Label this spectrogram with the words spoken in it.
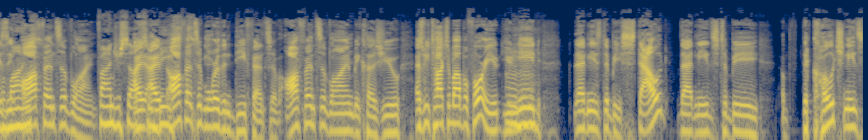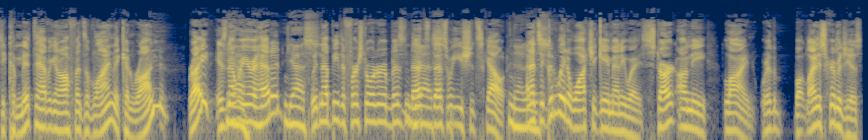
is the the offensive line. Find yourself I, I, offensive more than defensive. Offensive line because you, as we talked about before, you you Mhm. need that needs to be stout. That needs to be the coach needs to commit to having an offensive line that can run. Right? Isn't that where you're headed? Yes. Wouldn't that be the first order of business? That's Yes. that's what you should scout. That and it's a good way to watch a game anyway. Start on the line where the line of scrimmage is.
